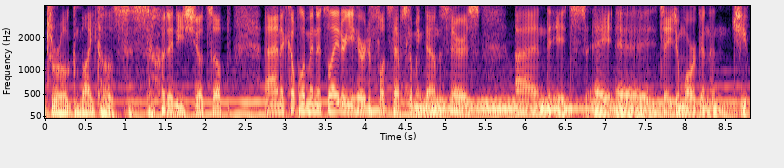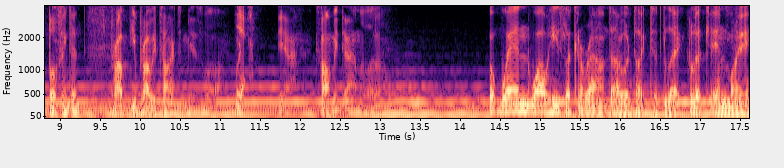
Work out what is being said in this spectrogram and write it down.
drug Michaels so that he shuts up, and a couple of minutes later, you hear the footsteps coming down the stairs, and it's a uh, it's Agent Morgan and Chief Buffington. Prob- you probably talked to me as well. Yeah. Yeah, calm me down a little. But when while he's looking around, I would like to like look in my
